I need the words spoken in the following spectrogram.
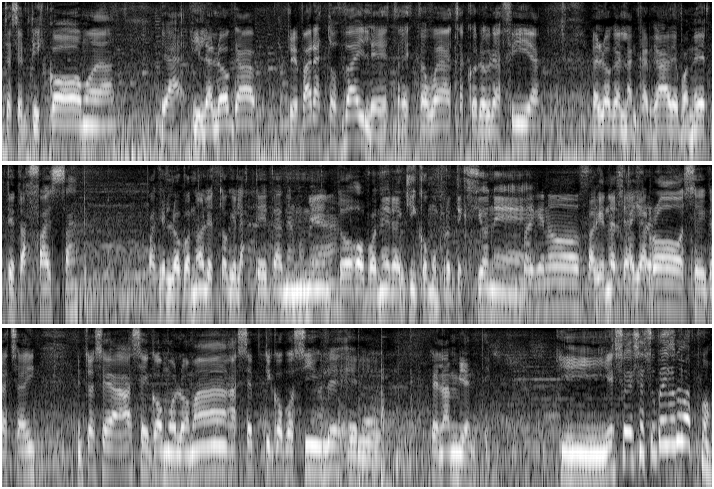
te sentís cómoda. Ya. Y la loca prepara estos bailes, esta, esta weá, estas coreografías. La loca es la encargada de poner tetas falsas para que el loco no les toque las tetas en el momento, o poner aquí como protecciones Para que no para que no se haya roce, ¿cachai? Entonces hace como lo más aséptico posible el, el ambiente. Y eso, esa es su pega nomás, po.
